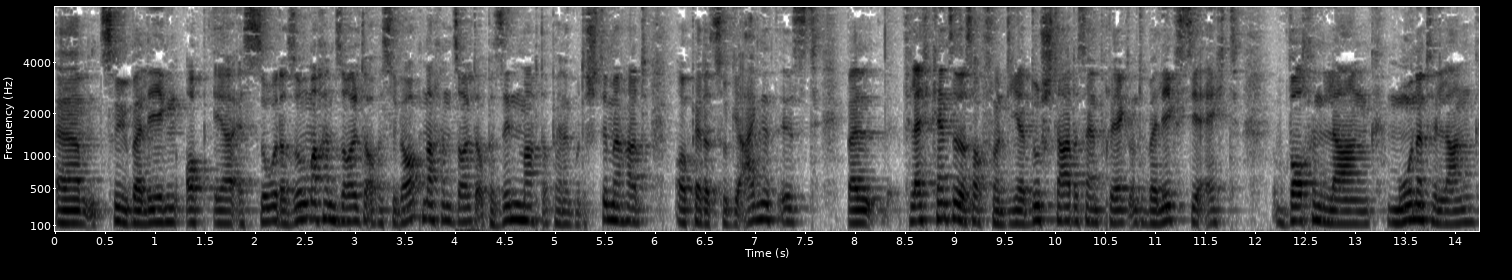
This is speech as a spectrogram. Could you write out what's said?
ähm, zu überlegen, ob er es so oder so machen sollte, ob es überhaupt machen sollte, ob er Sinn macht, ob er eine gute Stimme hat, ob er dazu geeignet ist. Weil vielleicht kennst du das auch von dir. Du startest ein Projekt und überlegst dir echt wochenlang, monatelang,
